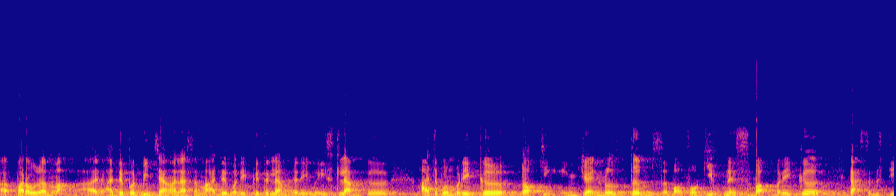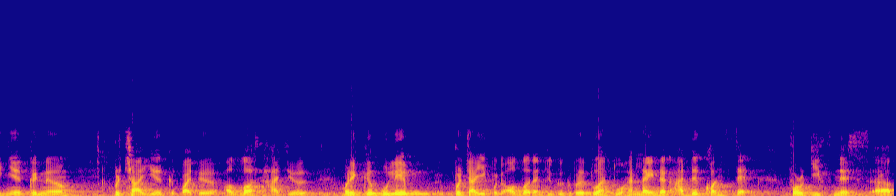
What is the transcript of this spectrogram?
uh, para ulama uh, ada perbincangan lah sama ada mereka telah menerima Islam ke ataupun mereka talking in general terms about forgiveness. Sebab mereka tak semestinya kena percaya kepada Allah sahaja. Mereka boleh percaya kepada Allah dan juga kepada Tuhan-Tuhan lain dan ada konsep forgiveness, uh,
